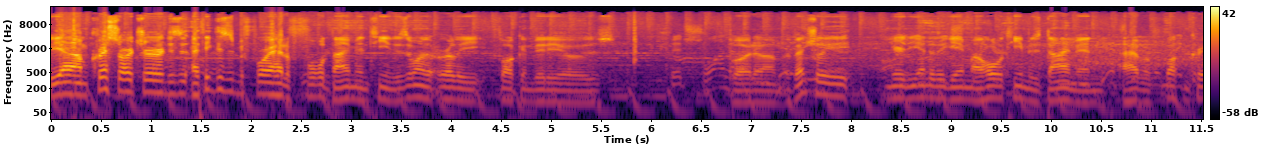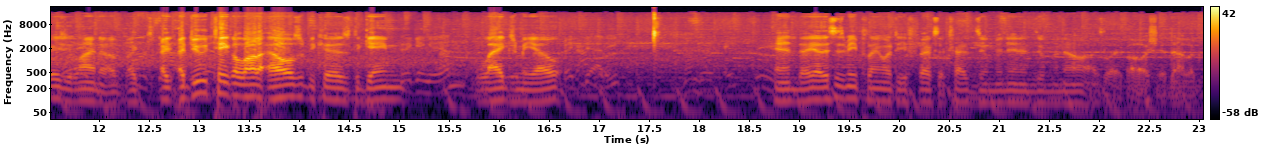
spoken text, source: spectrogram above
But yeah, I'm Chris Archer. This is I think this is before I had a full diamond team. This is one of the early fucking videos. But um, eventually, near the end of the game, my whole team is diamond. I have a fucking crazy lineup. I, I, I do take a lot of L's because the game lags me out. And uh, yeah, this is me playing with the effects. I tried zooming in and zooming out. I was like, oh shit, that looks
